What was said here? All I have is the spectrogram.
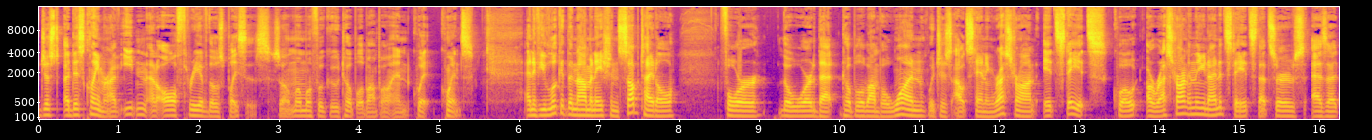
just a disclaimer I've eaten at all three of those places. So, Momofuku, Topolobampo, and Quince. And if you look at the nomination subtitle for the award that Topolobampo won, which is Outstanding Restaurant, it states, quote, a restaurant in the United States that serves as a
